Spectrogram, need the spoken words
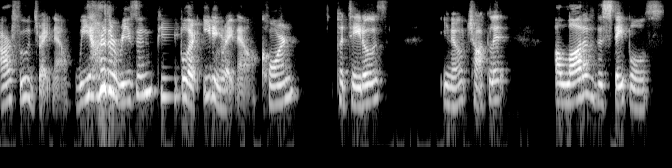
our foods right now. We are the reason people are eating right now corn, potatoes, you know, chocolate. A lot of the staples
